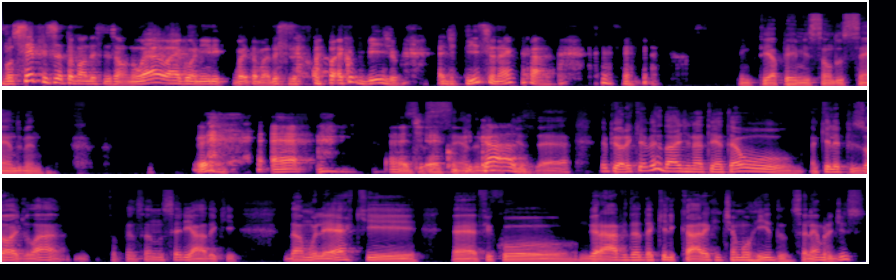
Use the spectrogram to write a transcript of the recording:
Você precisa tomar uma decisão. Não é o ego onírico que vai tomar a decisão, é o ego vigil. É difícil, né, cara? Tem que ter a permissão do Sandman. É, é, é Sandman complicado. quiser. E pior é que é verdade, né? Tem até o... aquele episódio lá, tô pensando no seriado aqui, da mulher que é, ficou grávida daquele cara que tinha morrido. Você lembra disso?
